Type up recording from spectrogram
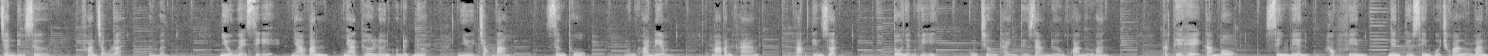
Trần Đình Sử, Phan Trọng Luận, vân vân. Nhiều nghệ sĩ, nhà văn, nhà thơ lớn của đất nước như Trọng Bằng, Dương Thụ, Nguyễn Khoa Điểm, Ma Văn Kháng, Phạm Tiến Duật, Tô nhận Vĩ cũng trưởng thành từ giảng đường khoa ngữ văn. Các thế hệ cán bộ, sinh viên, học viên, nghiên cứu sinh của khoa ngữ văn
